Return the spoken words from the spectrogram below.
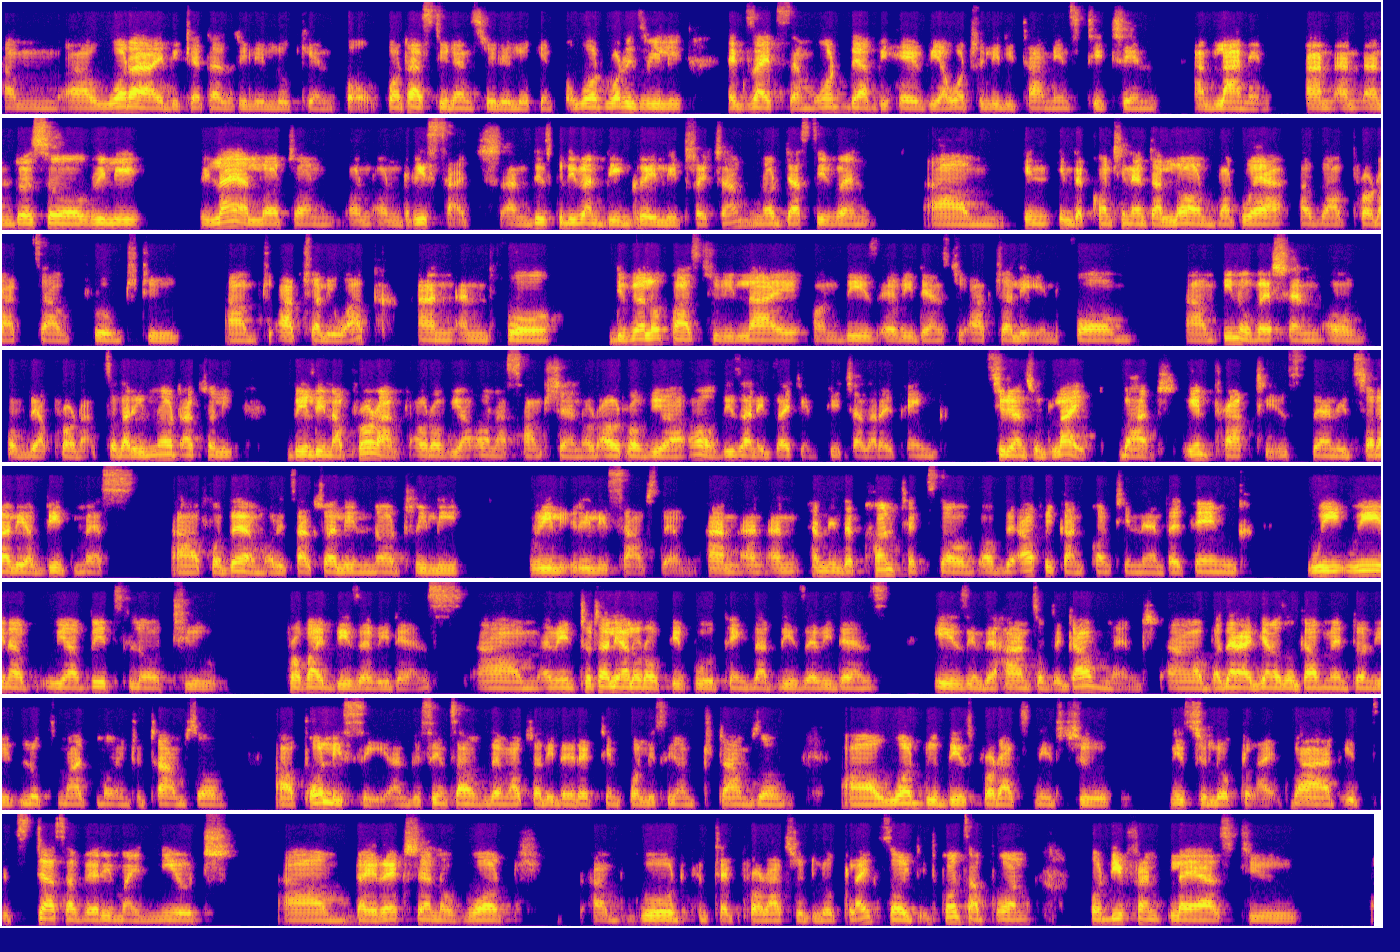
um, uh, what are educators really looking for? What are students really looking for? What, what is really excites them? What their behavior? What really determines teaching and learning? And, and, and also really rely a lot on, on, on research. And this could even be great literature, not just even um, in in the continent alone, but where other products have proved to um, to actually work, and and for developers to rely on this evidence to actually inform um, innovation of of their product, so that you're not actually building a product out of your own assumption or out of your oh, this is an exciting feature that I think students would like, but in practice, then it's totally a big mess uh, for them, or it's actually not really really really serves them. And and and, and in the context of, of the african continent i think we we a, we are a bit slow to provide this evidence. Um, i mean totally a lot of people think that this evidence is in the hands of the government. Uh, but then again also government only looks much more into terms of uh, policy and we've seen some of them actually directing policy in terms of uh, what do these products need to needs to look like. But it, it's just a very minute um, direction of what um, good tech products would look like. So it, it calls upon for different players to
